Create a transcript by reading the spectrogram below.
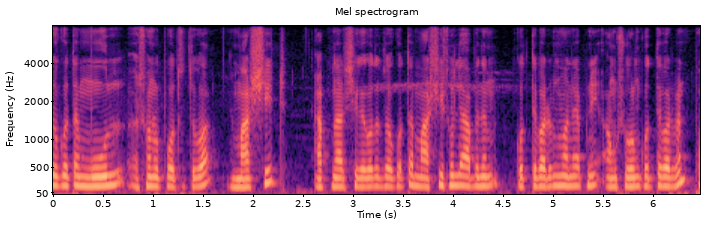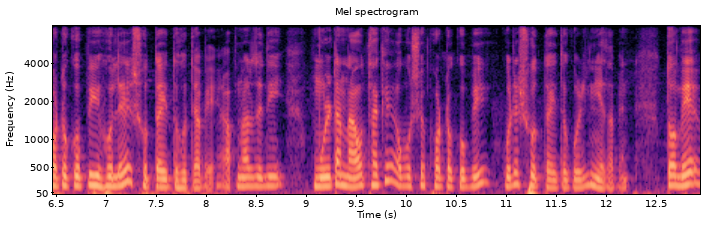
যোগ্যতা মূল সনদপত্র অথবা মার্কশিট। আপনার শিক্ষাগত যোগ্যতা মার্কশিট হলে আবেদন করতে পারবেন মানে আপনি অংশগ্রহণ করতে পারবেন। ফটোকপি হলে সত্যায়িত হতে হবে। আপনার যদি মূলটা নাও থাকে, অবশ্যই ফটোকপি করে সত্যায়িত করে নিয়ে যাবেন। তবে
